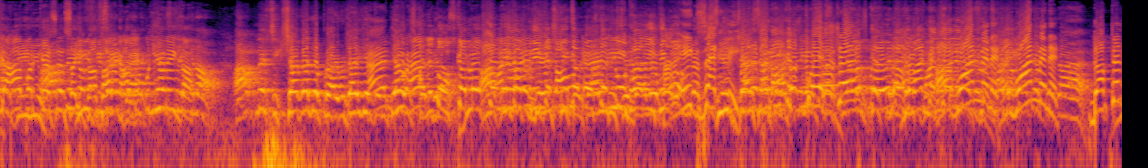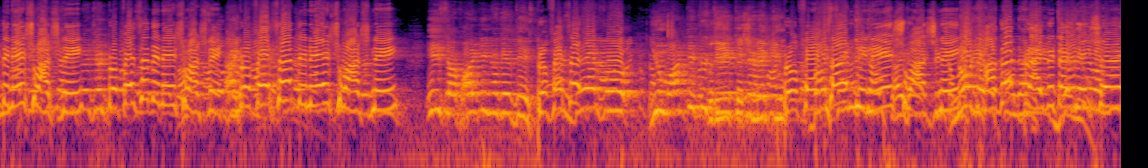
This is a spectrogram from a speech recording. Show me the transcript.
यहाँ पर कैसे सही कुछ नहीं था आपने शिक्षा का जो प्राइवेटाइजेशन किया उसके तो उसका उठा रही थी? Exactly one minute one minute doctor Dinesh Wasne professor Dinesh Wasne professor Dinesh Wasne is fighting against this. Professor, and therefore you wanted to change the Professor Dinesh Varshney, other privatization,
